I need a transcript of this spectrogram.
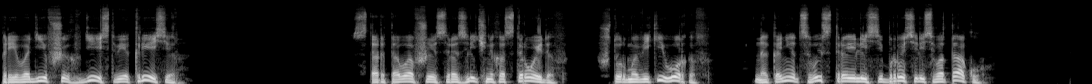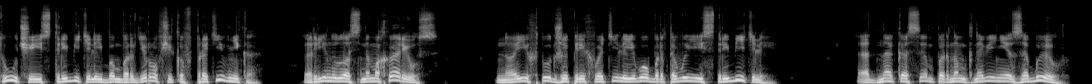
приводивших в действие крейсер. Стартовавшие с различных астероидов штурмовики орков наконец выстроились и бросились в атаку. Туча истребителей-бомбардировщиков противника ринулась на Махариус, но их тут же перехватили его бортовые истребители. Однако Сэмпер на мгновение забыл,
